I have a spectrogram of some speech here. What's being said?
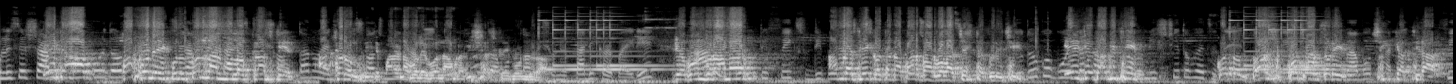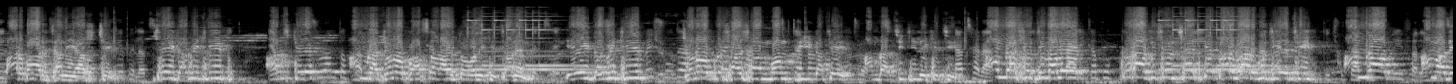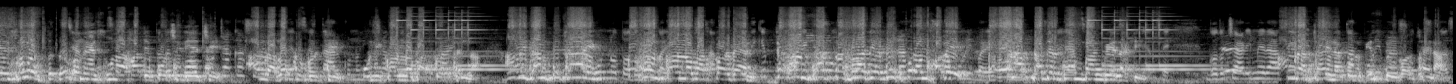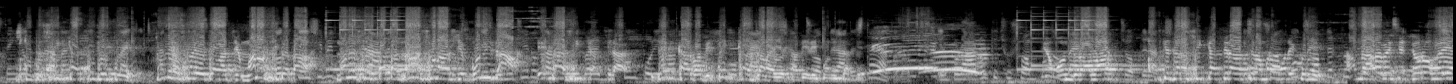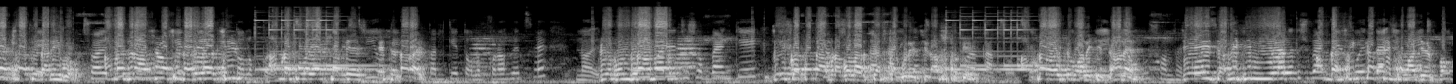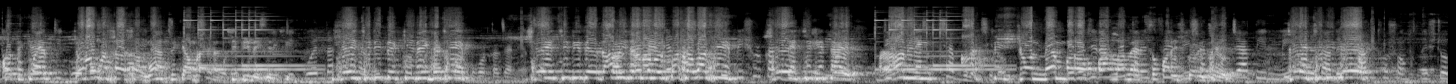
পুলিশের সাবেক কখনোই কোনো কল্যাণমূলক ও আচরণ হইতে পারে না বলে আমরা বিশ্বাস করি বন্ধুরা। তালিকার বাইরে প্রিয় বন্ধুরা আমার, আমরা যে কথাটা বারবার বলার চেষ্টা করেছি এই যে দাবি দাবিটি নিশ্চিত হয়েছে গত যে দশ এই বছর ধরে শিক্ষার্থীরা বারবার জানিয়ে আসছে। সেই দাবি সেই দাবিটি আজকে আমরা জনপ্রশাসন হয়তো অনেকে জানেন। এই দাবিটি জনপ্রশাসন মন্ত্রীর কাছে আমরা চিঠি লিখেছি। আমরা সচিবালয়ের প্রশাসন সাহেবকে বারবার বুঝিয়েছি। আমরা আমাদের সমস্ত ডকুমেন্ট ওনার হাতে পৌঁছে দিয়েছি। আমরা লক্ষ্য করছি উনি কর্ণপাত করছেন না। আমি জানতে চাই কখন কর্ণপাত করবেন? যখন ছাত্র সমাজের বিস্ফোরণ হবে তখন আপনাদের ঘুম ভাঙবে নাকি? গত চারই মে রাতে আমরা চাই না কোনো বিশৃঙ্খল চাই না। কিন্তু শিক্ষার্থীদেরকে তুলে সরে দেওয়ার যে মানসিকতা মানুষের কথা না শোনার যে বলিদা এটা শিক্ষার্থীরা বেকারভাবে শিক্ষা জানায় তাদের এই বলিদাকে এরপর আরও কিছু সম্পূর্ণ বন্ধুরা আমার আজকে যারা শিক্ষার্থীরা আছেন আমরা মনে করি আমরা আরও বেশি জড়ো হয়ে একসাথে দাঁড়িয়ে আমরা যারা আশেপাশে দাঁড়িয়ে আছি আমরা সবাই একসাথে এসে দাঁড়াই। সন্তানকে তলব করা হয়েছে নয়। বন্ধুরা আমার, যেসব ব্যাংকে যে কথাটা আমরা বলার চেষ্টা করেছি রাষ্ট্রকে আপনারা হয়তো অনেকে জানেন যে এই দাবিটি নিয়ে আমরা শিক্ষার্থী সমাজের পক্ষ থেকে জনপ্রশাসন মন্ত্রীকে আমরা একটা চিঠি লিখেছি। সেই চিঠিতে কি লিখেছি? সেই চিঠিতে দাবি জানানোর পাশাপাশি সেই চিঠিতে রানিং আটত্রিশ জন মেম্বার অফ পার্লামেন্ট সুপারিশ করেছে। সেই চিঠিতে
